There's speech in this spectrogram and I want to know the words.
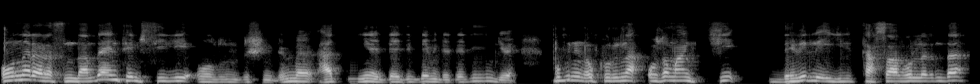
Onlar arasından da en temsili olduğunu düşündüm ve hat, yine dedim, demin de dediğim gibi bugünün okuruna o zamanki devirle ilgili tasavvurlarında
